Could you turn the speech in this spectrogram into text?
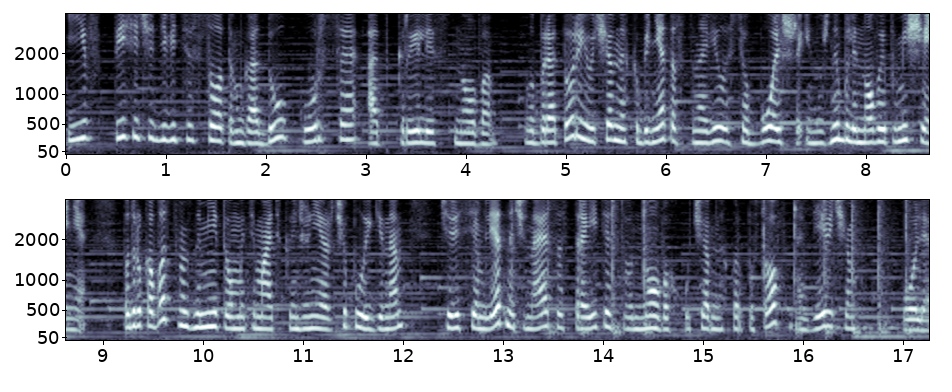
И в 1900 году курсы открыли снова. Лабораторий и учебных кабинетов становилось все больше, и нужны были новые помещения. Под руководством знаменитого математика-инженера Чеплыгина через 7 лет начинается строительство новых учебных корпусов на Девичьем поле.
